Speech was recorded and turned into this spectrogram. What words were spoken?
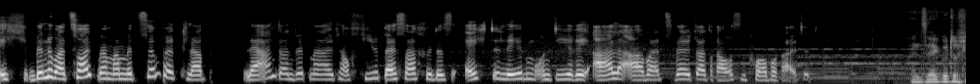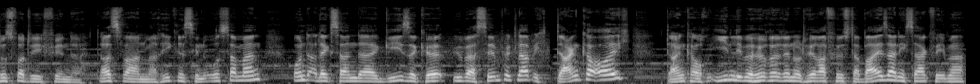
ich bin überzeugt, wenn man mit Simple Club lernt, dann wird man halt auch viel besser für das echte Leben und die reale Arbeitswelt da draußen vorbereitet. Ein sehr gutes Schlusswort, wie ich finde. Das waren Marie-Christine Ostermann und Alexander Giesecke über Simple Club. Ich danke euch. Danke auch Ihnen, liebe Hörerinnen und Hörer, fürs Dabeisein. Ich sage wie immer,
